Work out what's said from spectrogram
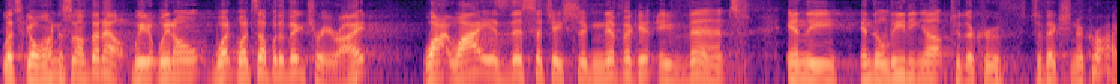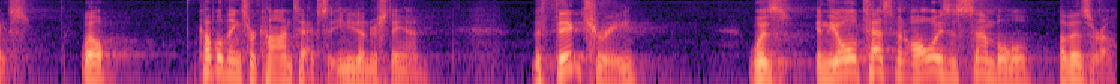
let's go on to something else. We, we don't, what, what's up with the fig tree, right? Why, why is this such a significant event in the, in the leading up to the crucifixion of Christ? Well, a couple things for context that you need to understand. The fig tree was, in the Old Testament, always a symbol of Israel.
